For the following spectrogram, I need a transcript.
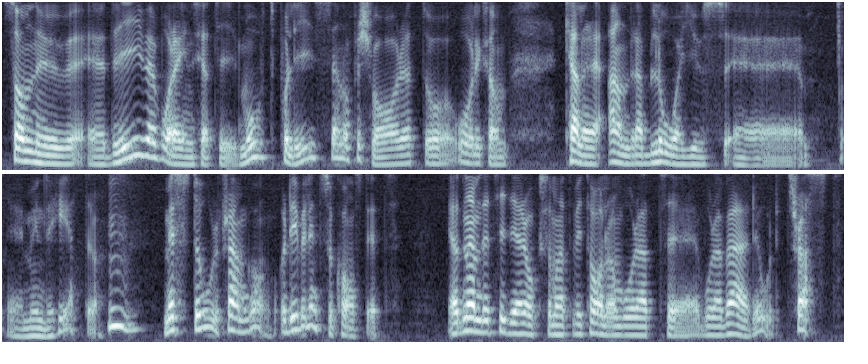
som nu eh, driver våra initiativ mot polisen och försvaret och, och liksom kallar det andra blåljusmyndigheter. Eh, eh. Mm. Med stor framgång och det är väl inte så konstigt. Jag nämnde tidigare också om att vi talar om vårat, eh, våra värdeord, trust.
